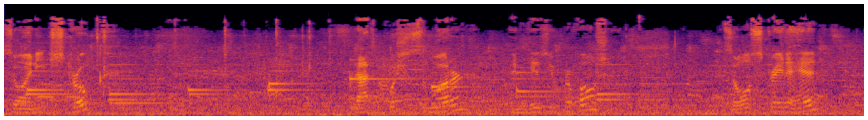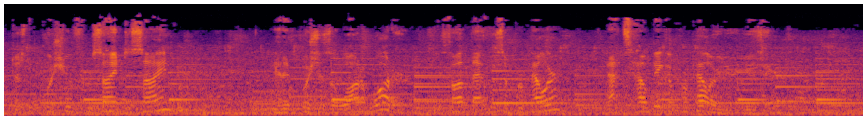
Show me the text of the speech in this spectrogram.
So on each stroke, that pushes the water and gives you propulsion. It's all straight ahead, doesn't push you from side to side, and it pushes a lot of water. You thought that was a propeller? That's how big a propeller you're using.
